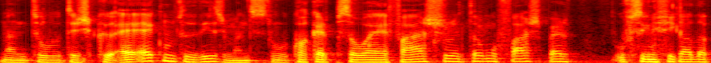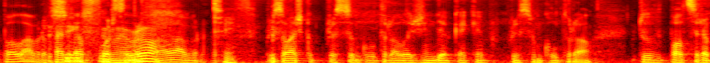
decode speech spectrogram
mano, tu tens que. É, é como tu dizes, mano, se tu- qualquer pessoa é facho, então o facho perde o significado da palavra, perde Sim, a força da é verdade. palavra. Sim. Por isso eu acho que a apropriação cultural hoje em dia, o que é que é apropriação cultural? Tudo pode ser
